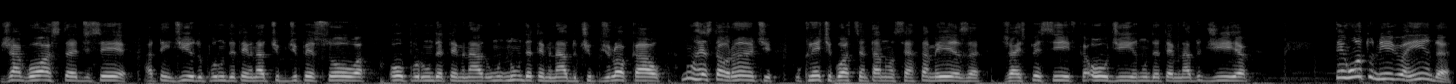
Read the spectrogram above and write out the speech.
já gosta de ser atendido por um determinado tipo de pessoa ou por um determinado, um, num determinado tipo de local. Num restaurante, o cliente gosta de sentar numa certa mesa já específica ou de ir num determinado dia. Tem outro nível ainda,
